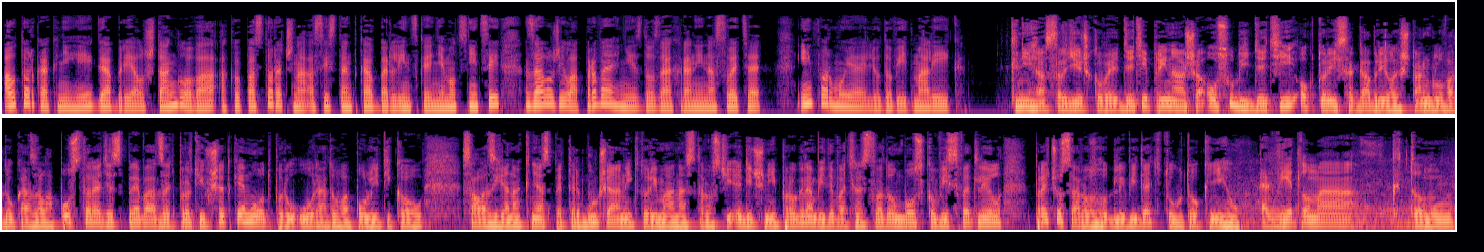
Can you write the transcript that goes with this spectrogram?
Autorka knihy Gabriel Štanglová ako pastoračná asistentka v berlínskej nemocnici založila prvé hniezdo záchrany na svete. Informuje Ľudovít Malík. Kniha Srdiečkové deti prináša osudy detí, o ktorých sa Gabriele Štanglova dokázala postarať a sprevádzať proti všetkému odporu úradov a politikov. Salesiana kňaz Peter Bučány, ktorý má na starosti edičný program vydavateľstva Don Bosco, vysvetlil, prečo sa rozhodli vydať túto knihu. Tak viedlo ma k tomu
